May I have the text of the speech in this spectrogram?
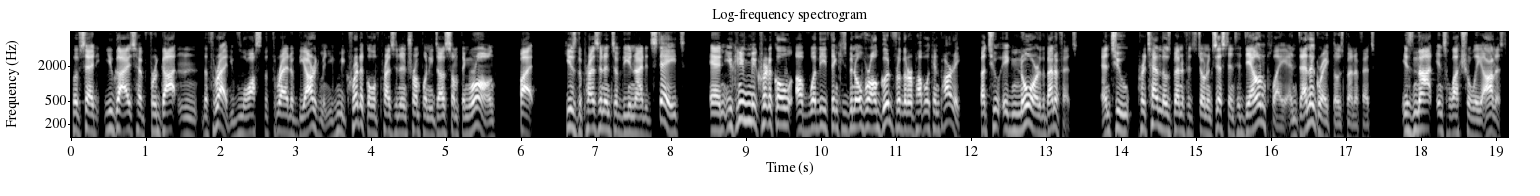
who have said, you guys have forgotten the thread. You've lost the thread of the argument. You can be critical of President Trump when he does something wrong, but he is the president of the United States. And you can even be critical of whether you think he's been overall good for the Republican Party, but to ignore the benefits and to pretend those benefits don't exist and to downplay and denigrate those benefits is not intellectually honest.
